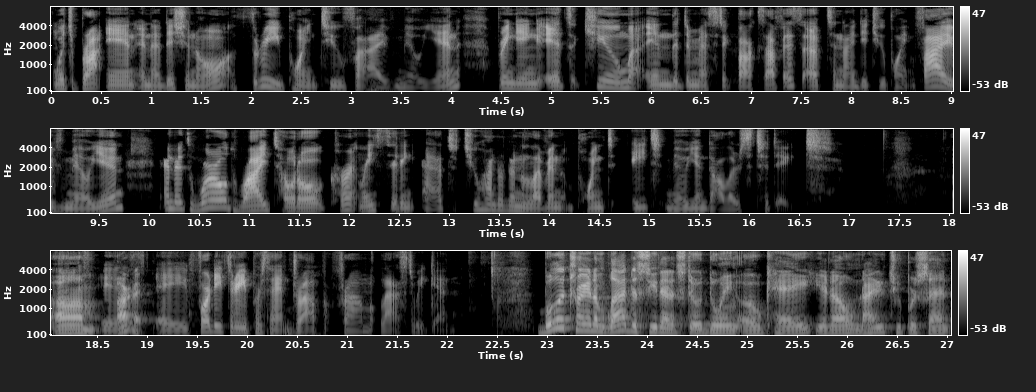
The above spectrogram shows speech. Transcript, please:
which brought in an additional 3.25 million, bringing its cum in the domestic box office up to 92.5 million, and its worldwide total currently sitting at 211.8 million dollars to date. Um, all right, a 43% drop from last weekend. Bullet Train, I'm glad to see that it's still doing okay. You know, 92%,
